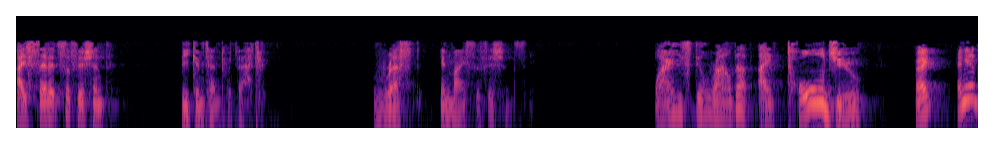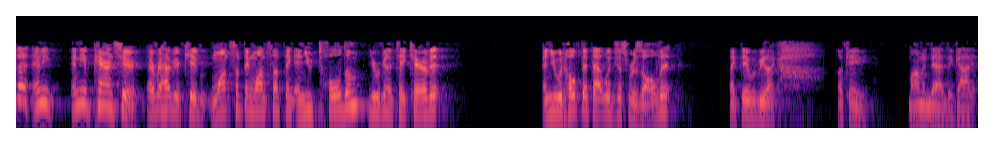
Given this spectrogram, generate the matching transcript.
I said it's sufficient. Be content with that. Rest in my sufficiency. Why are you still riled up? I told you, right? Any of that? Any any parents here ever have your kid want something, want something, and you told them you were going to take care of it, and you would hope that that would just resolve it? Like they would be like, okay, mom and dad, they got it.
